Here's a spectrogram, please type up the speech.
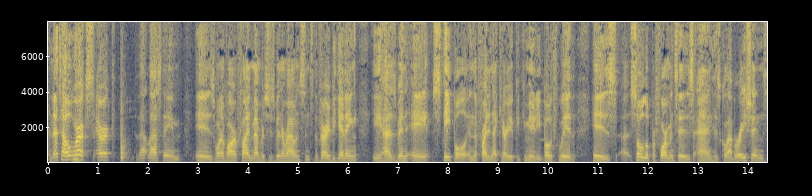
And that's Mm. how it works, Eric. That last name is one of our fine members who's been around since the very beginning. He has been a staple in the Friday Night Karaoke community, both with his uh, solo performances and his collaborations,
